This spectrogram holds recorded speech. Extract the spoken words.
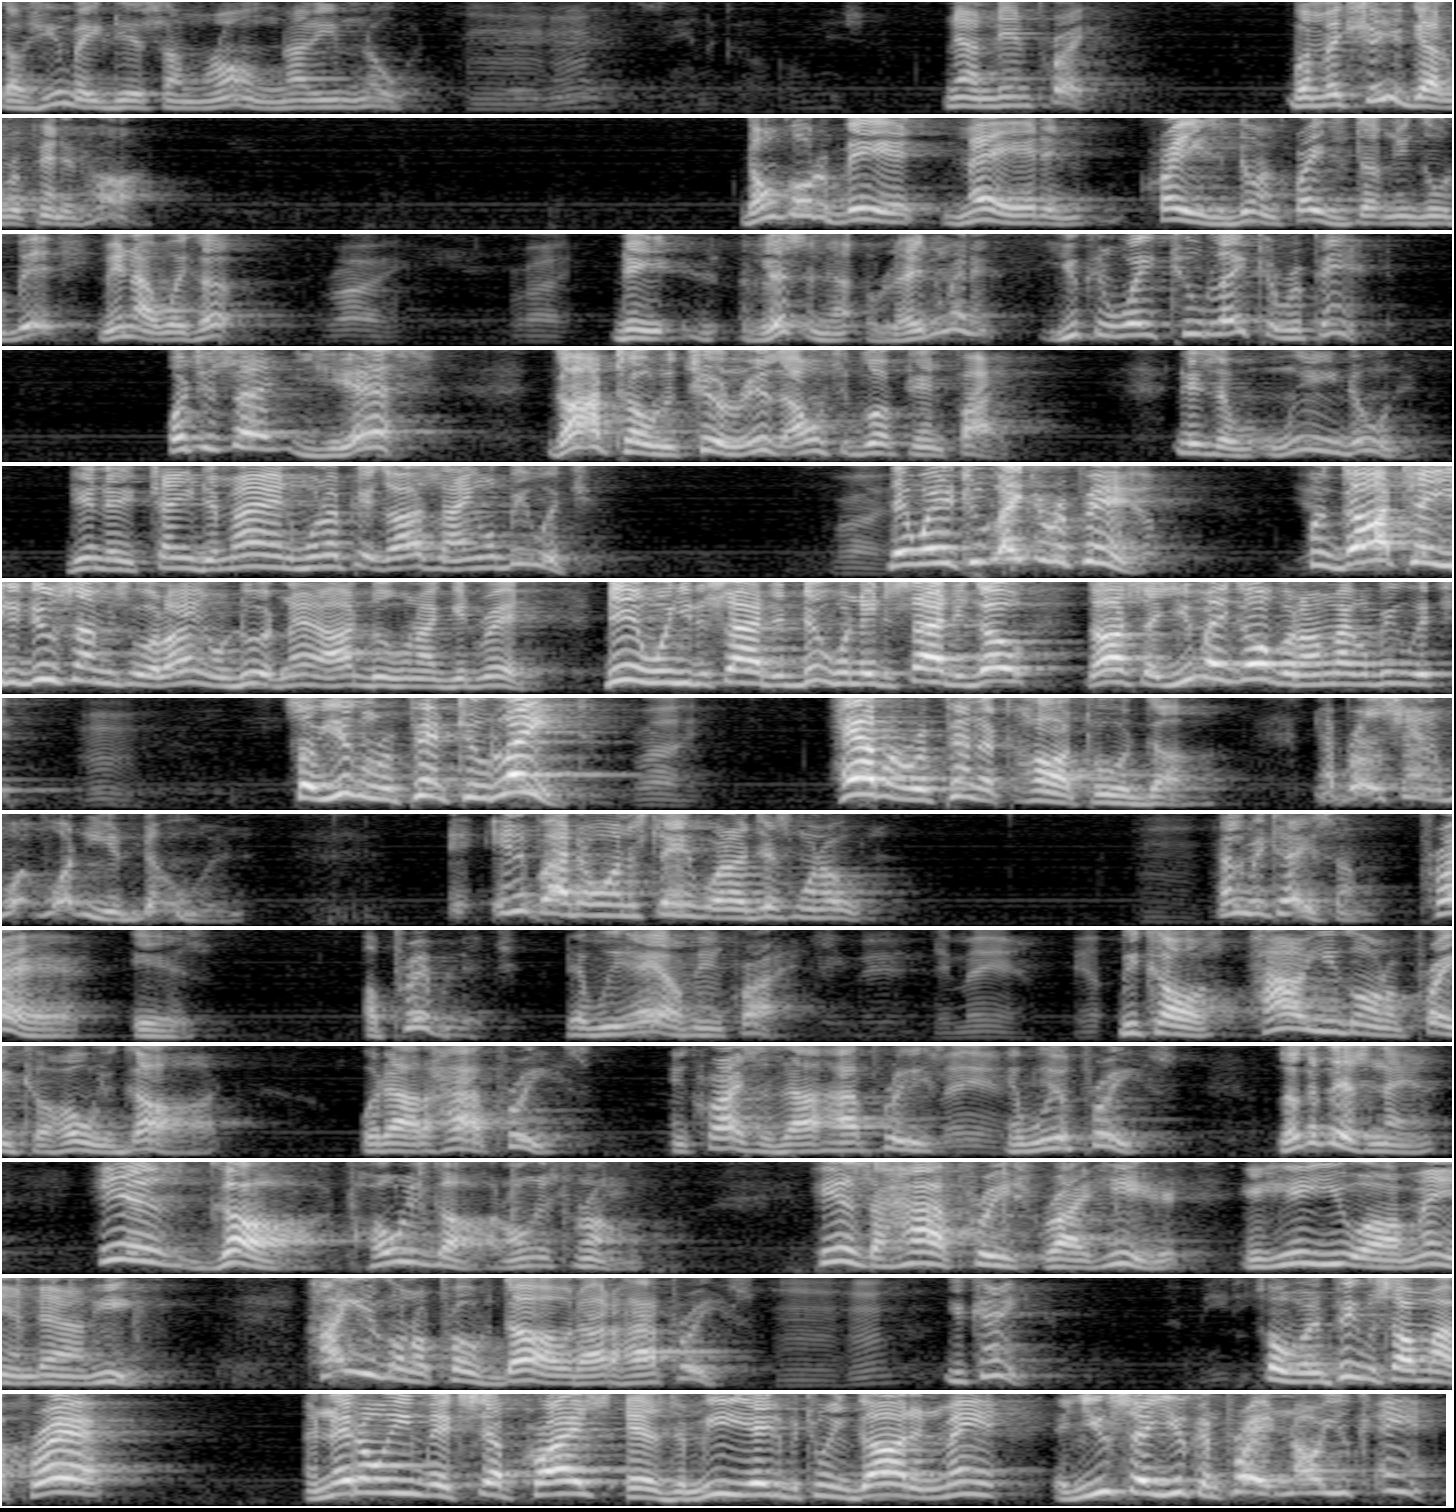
because you may did something wrong, not even know it. Mm-hmm. Now and then pray. But make sure you got a repentant heart. Don't go to bed mad and crazy, doing crazy stuff, and then go to bed. You may not wake up. Right. Right. Then listen now, wait a minute. You can wait too late to repent. What'd you say? Yes. God told the children, I want you to go up there and fight. They said, we ain't doing it. Then they changed their mind and went up there. God said, I ain't gonna be with you. Right. They waited too late to repent. Yep. When God tell you to do something, you say, well, I ain't gonna do it now. I'll do it when I get ready. Then when you decide to do, when they decide to go, God said, you may go, but I'm not gonna be with you. Mm. So you can repent too late. Right. Have a repentant heart toward God. Now, Brother Shannon, what, what are you doing? Anybody don't understand what I just went over? Now, let me tell you something. Prayer is a privilege that we have in Christ. Amen. Yep. Because how are you going to pray to a holy God without a high priest? And Christ is our high priest, Amen. and we're priests. Look at this now. Here's God, holy God, on his throne. Here's the high priest right here, and here you are, a man down here. How are you going to approach God without a high priest? Mm-hmm. You can't. So when people talk about prayer, and they don't even accept Christ as the mediator between God and man, and you say you can pray, no, you can't.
